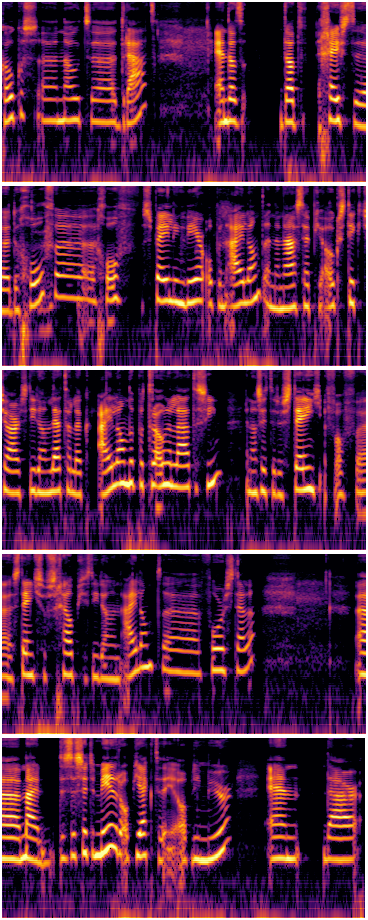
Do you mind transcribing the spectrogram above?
kokosnootdraad. en dat, dat geeft de, de golf, golfspeling weer op een eiland. En daarnaast heb je ook stickcharts die dan letterlijk eilandenpatronen laten zien. En dan zitten er steentje, of, of steentjes of schelpjes die dan een eiland voorstellen. Uh, maar, dus er zitten meerdere objecten op die muur. En daar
